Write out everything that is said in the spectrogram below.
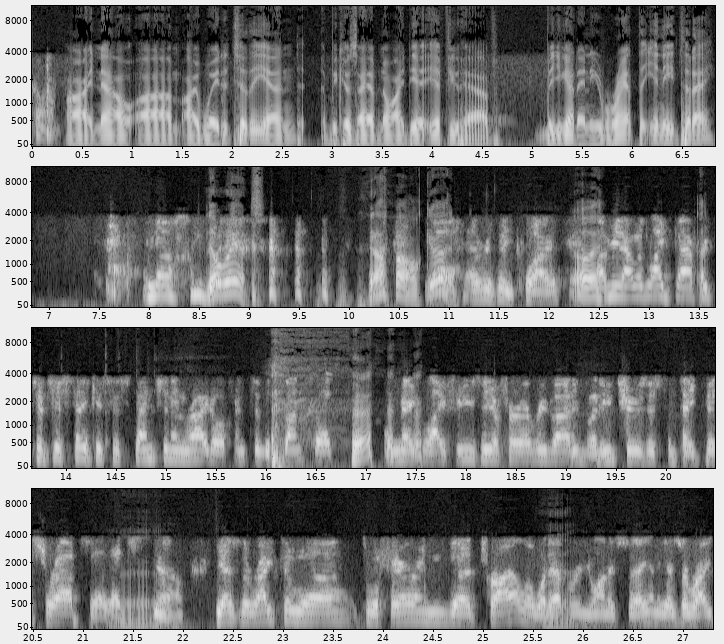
com. All right. Now, um, I waited to the end because I have no idea if you have, but you got any rant that you need today? No, no rants. Oh, good. Everything quiet. Oh, I mean, I would like Baffert to just take his suspension and ride off into the sunset and make life easier for everybody, but he chooses to take this route. So that's you know he has the right to uh, to a fair and uh, trial or whatever yeah. you want to say, and he has a right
